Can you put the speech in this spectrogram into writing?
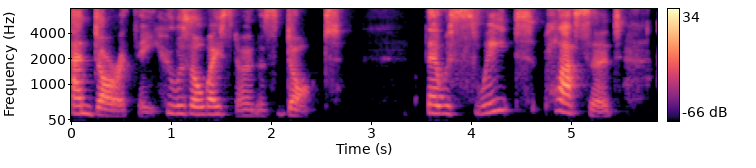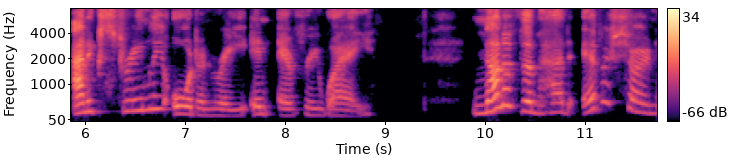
and dorothy who was always known as dot. They were sweet placid and extremely ordinary in every way. None of them had ever shown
